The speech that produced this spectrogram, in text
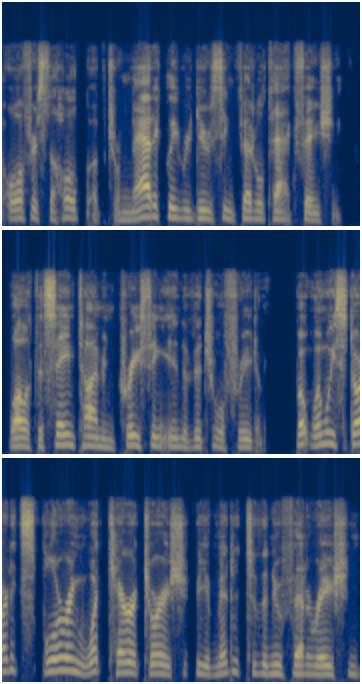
offers the hope of dramatically reducing federal taxation while at the same time increasing individual freedom. But when we start exploring what territories should be admitted to the new federation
